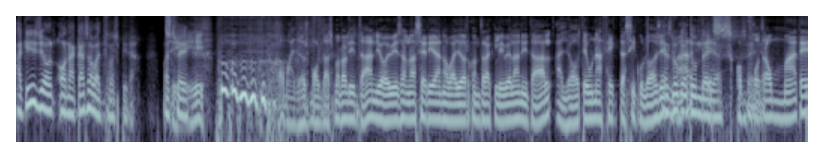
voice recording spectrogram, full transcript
aquí és on, on a casa vaig respirar. Vaig sí. fer, Home, allò és molt desmoralitzant. Jo he vist en la sèrie de Nova York contra Cleveland i tal. Allò té un efecte psicològic, És el que Marc, tu em deies, És com sí. fotre un mate...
